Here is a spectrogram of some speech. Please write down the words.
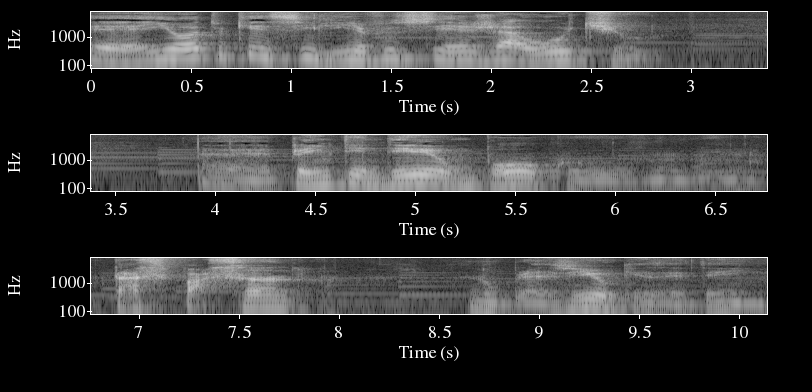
é, e outro que esse livro seja útil é, para entender um pouco o que está se passando no Brasil, quer dizer, tem,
